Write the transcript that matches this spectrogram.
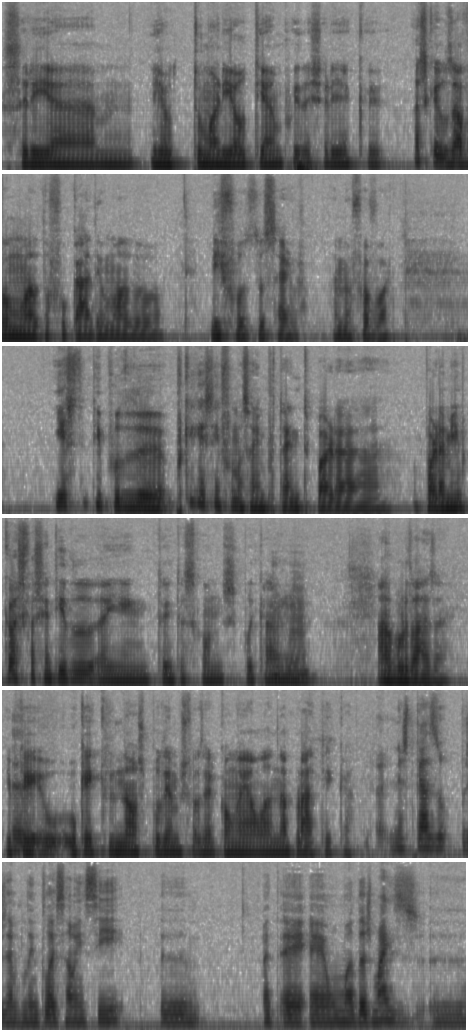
seria. hum, Eu tomaria o tempo e deixaria que. Acho que eu usava o modo focado e o modo difuso do cérebro, a meu favor. Este tipo de. Porquê que esta informação é importante para, para mim? Porque eu acho que faz sentido em 30 segundos explicar Uhum. a abordagem. E porque, o, o que é que nós podemos fazer com ela na prática? Neste caso, por exemplo, na intelecção em si, eh, é, é uma das mais eh,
